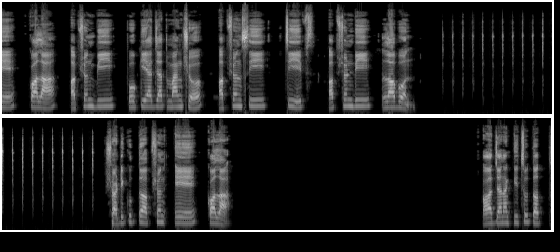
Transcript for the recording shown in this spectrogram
এ, কলা। অপশন বি, প্রক্রিয়াজাত মাংস। Option C chips, option D, লবণ। সঠিক উত্তর অপশন এ, কলা। অজানা কিছু তথ্য।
